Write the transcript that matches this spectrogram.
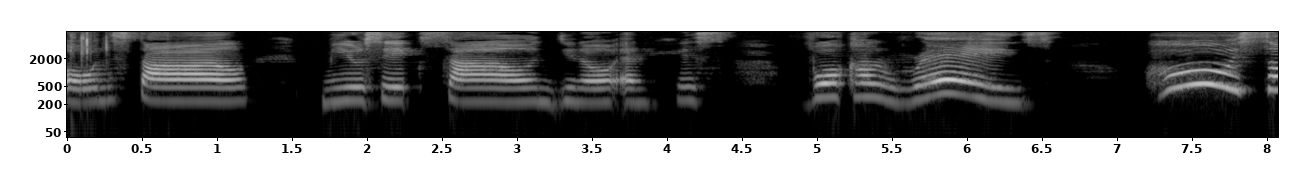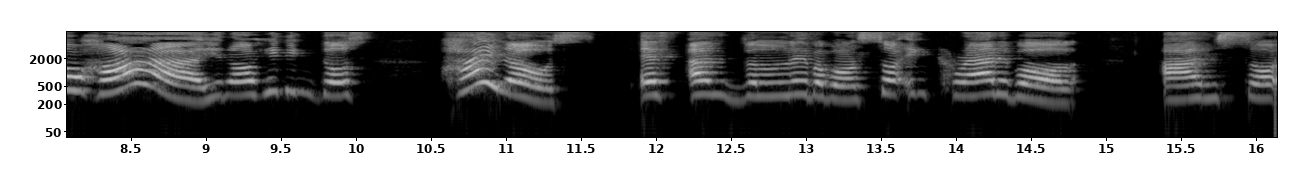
own style, music, sound. You know, and his vocal range who is so high, you know, hitting those high notes is unbelievable, so incredible. I'm so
